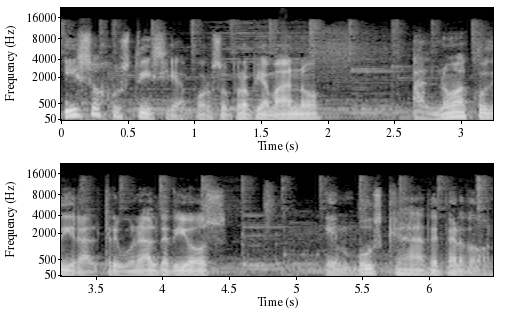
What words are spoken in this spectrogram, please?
Hizo justicia por su propia mano al no acudir al tribunal de Dios en busca de perdón.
